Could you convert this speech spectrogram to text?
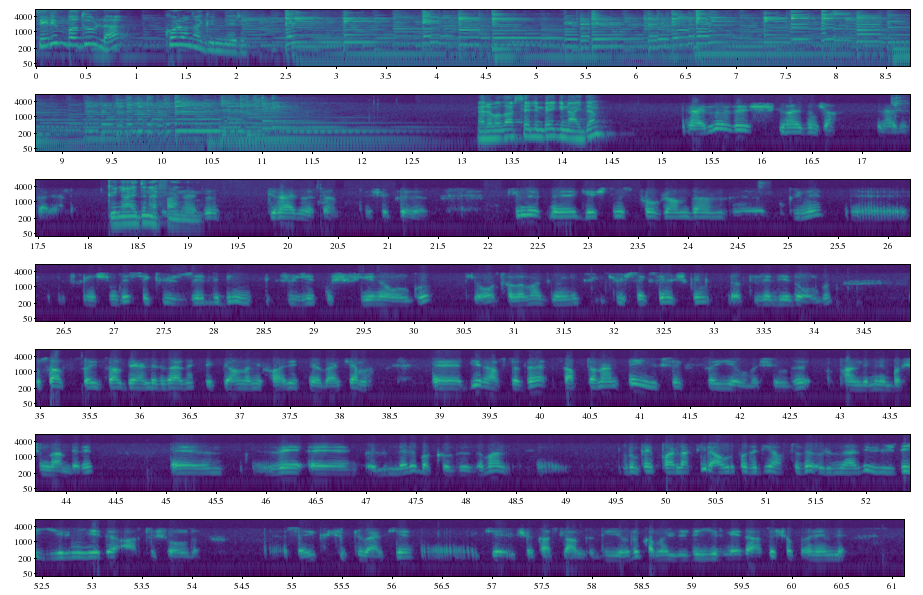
Selim Badur'la Korona Günleri. Merhabalar Selim Bey, günaydın. Günaydın Özdeş, günaydın Can. Günaydın Galer. Günaydın efendim. Günaydın, günaydın efendim. Teşekkür ederim. Şimdi e, geçtiğimiz programdan e, bugüne e, 3 gün içinde 850.370 yeni olgu ki ortalama günlük 283.457 olgu. Bu sayısal değerleri vermek pek bir anlam ifade etmiyor belki ama e, bir haftada saptanan en yüksek sayıya ulaşıldı pandeminin başından beri. E, ve e, ölümlere bakıldığı zaman e, durum pek parlak değil. Avrupa'da bir haftada ölümlerde %27 artış oldu. E, sayı küçüktü belki. E, 3'e katlandı diyorduk ama %27 artış çok önemli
